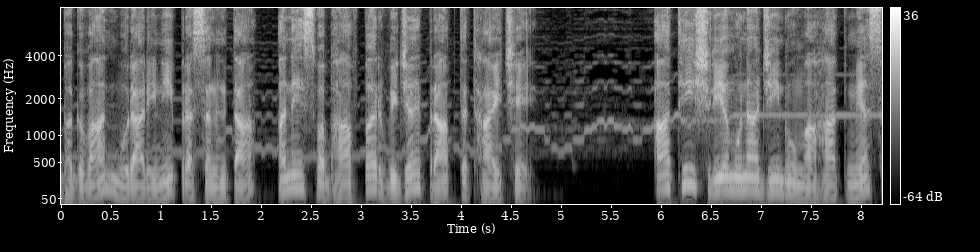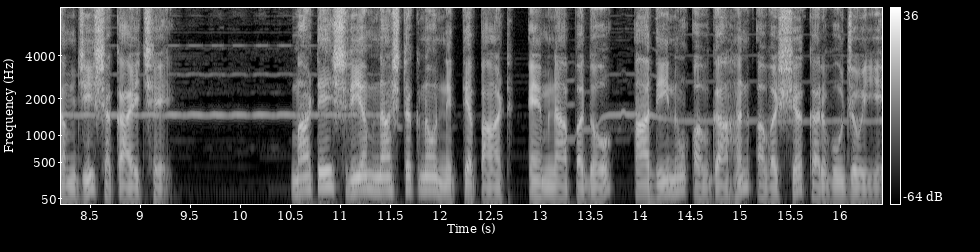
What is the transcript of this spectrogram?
ભગવાન મુરારીની પ્રસન્નતા અને સ્વભાવ પર વિજય પ્રાપ્ત થાય છે. આથી શ્રીયમુનાજીનું મહાત્મ્ય સમજી શકાય છે. માટે શ્રીયમનાષ્ટકનો નિત્યપાઠ એમના પદો આદિનું અવગાહન અવશ્ય કરવું જોઈએ.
